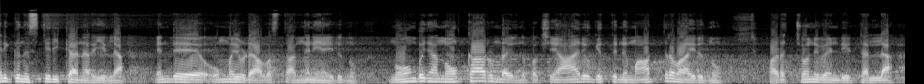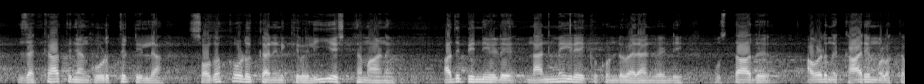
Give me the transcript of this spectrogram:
എനിക്ക് നിസ്കരിക്കാൻ അറിയില്ല എന്റെ ഉമ്മയുടെ അവസ്ഥ അങ്ങനെയായിരുന്നു. നോമ്പ് ഞാൻ നോക്കാറുണ്ടായിരുന്നു പക്ഷേ ആരോഗ്യത്തിന് മാത്രമായിരുന്നു. പടച്ചോന് വേണ്ടിയിട്ടല്ല ജക്കാത്ത് ഞാൻ കൊടുത്തിട്ടില്ല. സ്വതക്ക കൊടുക്കാൻ എനിക്ക് വലിയ ഇഷ്ടമാണ്. അത് പിന്നീട് നന്മയിലേക്ക് കൊണ്ടുവരാൻ വേണ്ടി ഉസ്താദ് അവിടുന്ന് കാര്യങ്ങളൊക്കെ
